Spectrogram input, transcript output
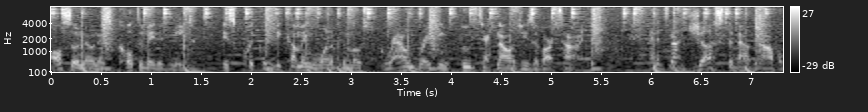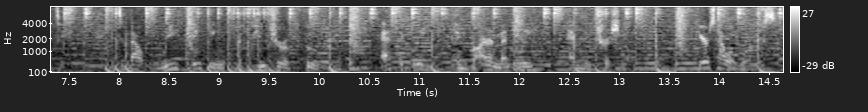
also known as cultivated meat, is quickly becoming one of the most groundbreaking food technologies of our time. And it's not just about novelty. It's about rethinking the future of food, ethically, environmentally, and nutritionally. Here's how it works.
